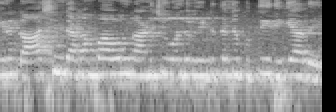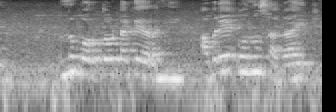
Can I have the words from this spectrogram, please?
ഇങ്ങനെ കാശിന്റെ അഹംഭാവം കാണിച്ചുകൊണ്ട് വീട്ടിൽ തന്നെ കുത്തിയിരിക്കാതെ ഒന്ന് പുറത്തോട്ടൊക്കെ ഇറങ്ങി അവരെയൊക്കെ ഒന്ന് സഹായിക്കും.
